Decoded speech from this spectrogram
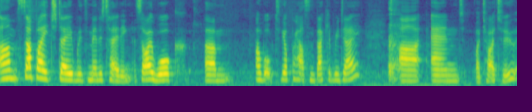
Um, start by each day with meditating. So I walk, um, I walk to the Opera House and back every day, uh, and I try to,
